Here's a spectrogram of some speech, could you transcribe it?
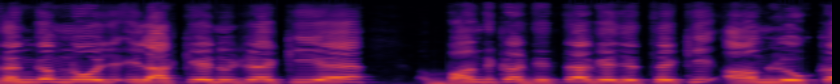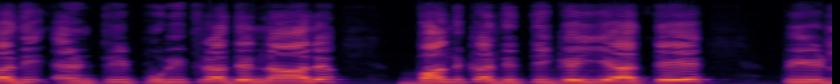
ਸੰਗਮ ਨੋਜ ਇਲਾਕੇ ਨੂੰ ਜਿਹੜਾ ਕੀ ਹੈ, ਬੰਦ ਕਰ ਦਿੱਤਾ ਗਿਆ, ਜਿੱਥੇ ਕਿ ਆਮ ਲੋਕਾਂ ਦੀ ਐਂਟਰੀ ਪੂਰੀ ਤਰ੍ਹਾਂ ਦੇ ਨਾਲ ਬੰਦ ਕਰ ਦਿੱਤੀ ਗਈ ਹੈ ਤੇ ਭੀੜ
